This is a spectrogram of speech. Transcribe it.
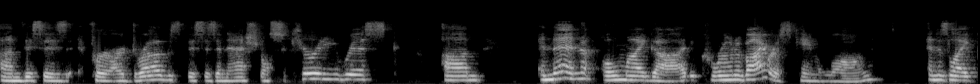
um, this is for our drugs. This is a national security risk. Um, and then, oh my God, coronavirus came along and is like,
